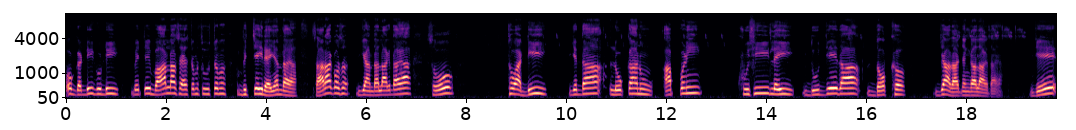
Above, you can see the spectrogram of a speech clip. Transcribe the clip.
ਉਹ ਗੱਡੀ ਗੁੱਡੀ ਵਿੱਚ ਹੀ ਬਾਹਰਲਾ ਸਿਸਟਮ ਸੂਸਟਮ ਵਿੱਚ ਹੀ ਰਹਿ ਜਾਂਦਾ ਆ। ਸਾਰਾ ਕੁਝ ਜਾਂਦਾ ਲੱਗਦਾ ਆ। ਸੋ ਤੁਹਾਡੀ ਜਿੱਦਾਂ ਲੋਕਾਂ ਨੂੰ ਆਪਣੀ ਖੁਸ਼ੀ ਲਈ ਦੂਜੇ ਦਾ ਦੁੱਖ ਜ਼ਿਆਦਾ ਚੰਗਾ ਲੱਗਦਾ ਆ। ਜੇ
